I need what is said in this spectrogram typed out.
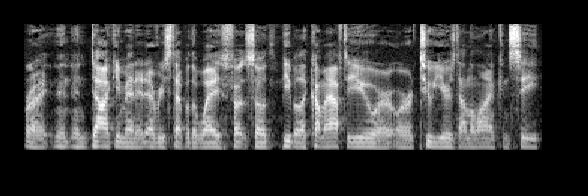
Right, and, and document it every step of the way, so, so people that come after you or, or two years down the line can see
